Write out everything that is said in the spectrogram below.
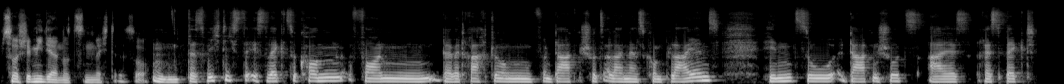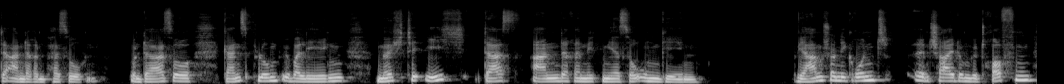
Social Media nutzen möchte. So. Mhm. Das Wichtigste ist wegzukommen von der Betrachtung von Datenschutz allein als Compliance hin zu Datenschutz als Respekt der anderen Person. Und da so ganz plump überlegen, möchte ich, dass andere mit mir so umgehen? Wir haben schon die Grundentscheidung getroffen.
